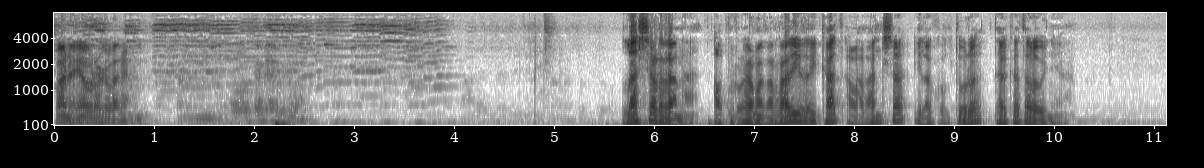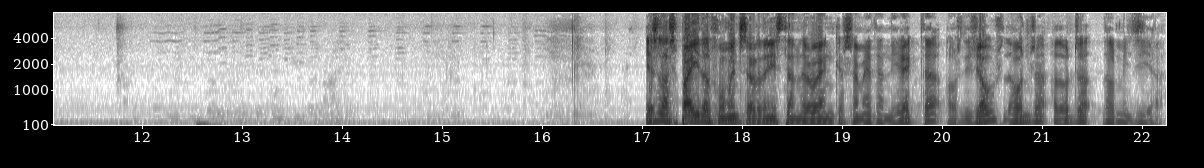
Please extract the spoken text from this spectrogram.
Bueno, ja ho arreglarem. Um, A l'altaveu, no? La Sardana, el programa de ràdio dedicat a la dansa i la cultura de Catalunya. És l'espai del foment sardanista andreuenc que s'emet en directe els dijous de 11 a 12 del migdia.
